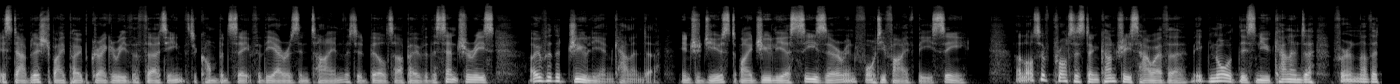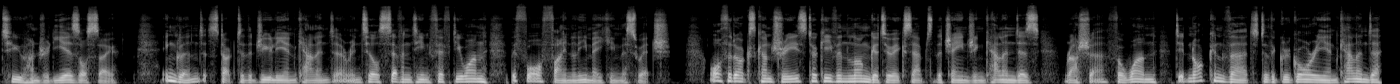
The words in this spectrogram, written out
established by Pope Gregory XIII to compensate for the errors in time that had built up over the centuries, over the Julian calendar, introduced by Julius Caesar in 45 BC. A lot of Protestant countries, however, ignored this new calendar for another 200 years or so. England stuck to the Julian calendar until 1751 before finally making the switch. Orthodox countries took even longer to accept the changing calendars. Russia, for one, did not convert to the Gregorian calendar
